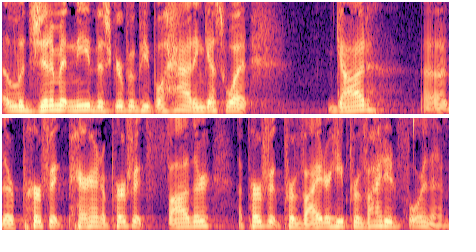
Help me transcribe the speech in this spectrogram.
a legitimate need this group of people had. And guess what? God, uh, their perfect parent, a perfect father, a perfect provider, He provided for them.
